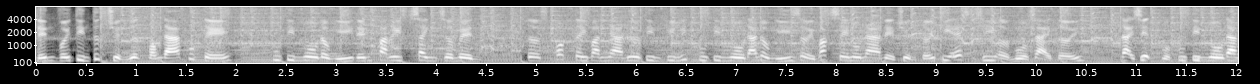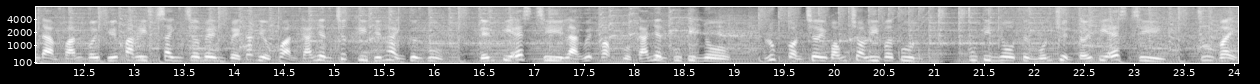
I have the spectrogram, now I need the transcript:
Đến với tin tức chuyển nhượng bóng đá quốc tế, Coutinho đồng ý đến Paris Saint-Germain. Tờ Sport Tây Ban Nha đưa tin Philippe Coutinho đã đồng ý rời Barcelona để chuyển tới PSG ở mùa giải tới. Đại diện của Coutinho đang đàm phán với phía Paris Saint-Germain về các điều khoản cá nhân trước khi tiến hành thương vụ. Đến PSG là nguyện vọng của cá nhân Coutinho, lúc còn chơi bóng cho Liverpool. Coutinho từng muốn chuyển tới PSG. Dù vậy,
